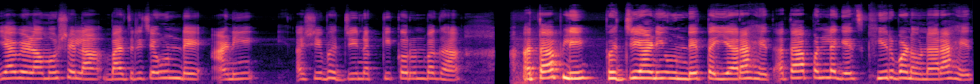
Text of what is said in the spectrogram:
या वेळामोशेला बाजरीचे उंडे आणि अशी भजी नक्की करून बघा. आता आपली भजी आणि उंडे तयार आहेत. आता आपण लगेच खीर बनवणार आहेत.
